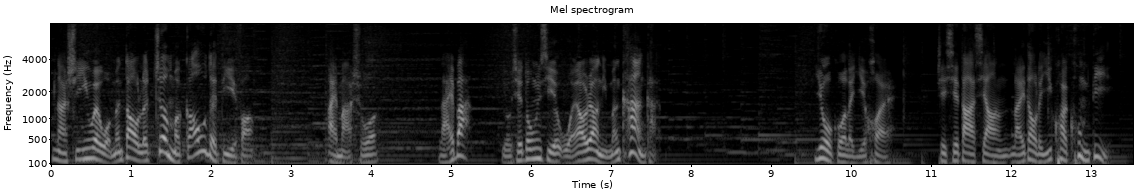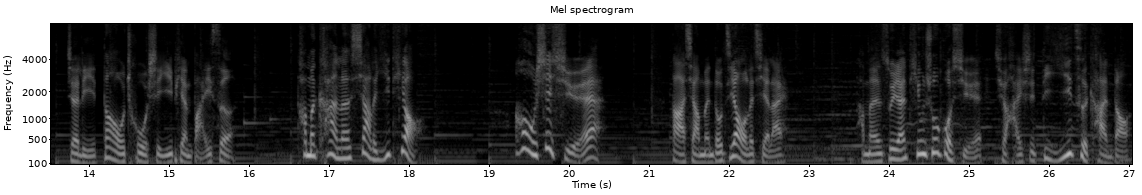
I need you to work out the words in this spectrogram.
那是因为我们到了这么高的地方。艾玛说：“来吧，有些东西我要让你们看看。”又过了一会儿，这些大象来到了一块空地。这里到处是一片白色，他们看了吓了一跳。哦，是雪！大象们都叫了起来。他们虽然听说过雪，却还是第一次看到。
